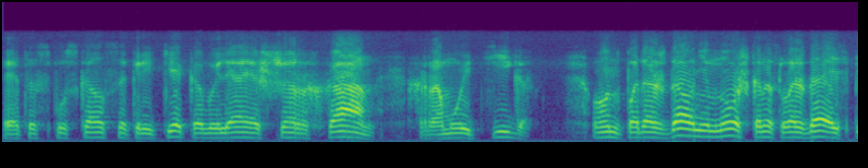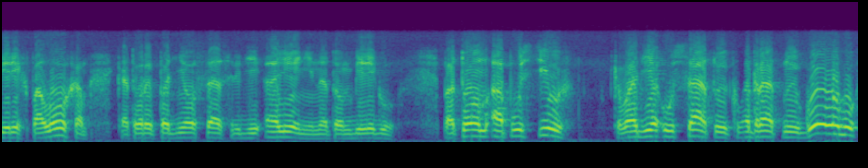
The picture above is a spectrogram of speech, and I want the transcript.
Это спускался к реке, ковыляя Шерхан, хромой тигр. Он подождал немножко, наслаждаясь перехполохом, который поднялся среди оленей на том берегу. Потом опустил к воде усатую квадратную голову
